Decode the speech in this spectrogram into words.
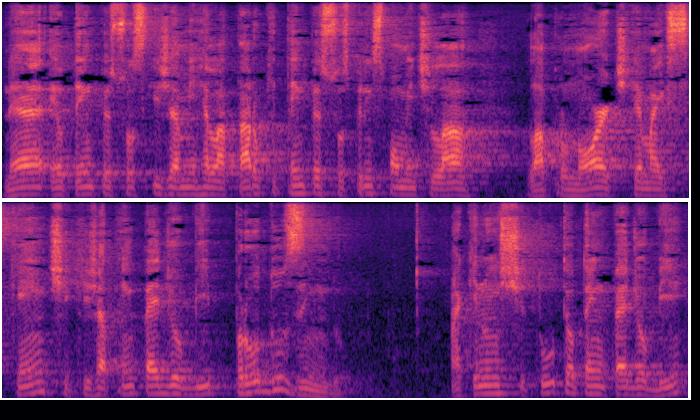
Né? Eu tenho pessoas que já me relataram que tem pessoas, principalmente lá, lá para o norte, que é mais quente, que já tem pé de obi produzindo. Aqui no Instituto eu tenho pé de obi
